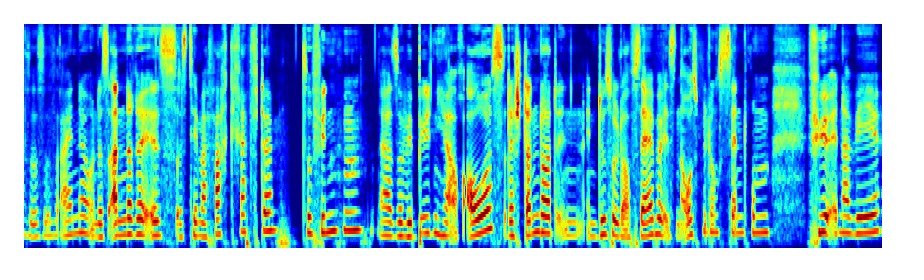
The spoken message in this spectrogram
Das ist das eine. Und das andere ist das Thema Fachkräfte zu finden. Also wir bilden hier auch aus. Der Standort in, in Düsseldorf selber ist ein Ausbildungszentrum für NRW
